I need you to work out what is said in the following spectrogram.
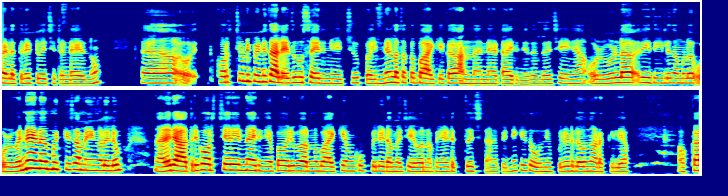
വെള്ളത്തിലിട്ട് വെച്ചിട്ടുണ്ടായിരുന്നു. കുറച്ച് ഉണ്ണിപ്പിണ്ടി തലേ ദിവസം അരിഞ്ഞ് വെച്ചു. പിന്നെയുള്ളതൊക്കെ ബാക്കിയൊക്കെ അന്ന് തന്നെ ആയിട്ട് അരിഞ്ഞത് എന്താ വെച്ച് കഴിഞ്ഞാൽ ഒഴിവുള്ള രീതിയിൽ നമ്മൾ ഒഴിവ് തന്നെയാണ് മിക്ക സമയങ്ങളിലും. എന്നാലും രാത്രി കുറച്ച് നേരം ഇരുന്ന് അരിഞ്ഞപ്പോൾ അവർ പറഞ്ഞു ബാക്കി നമുക്ക് ഉപ്പിലിടാൻ പറ്റിയ പറഞ്ഞപ്പോൾ ഞാൻ എടുത്ത് വെച്ചതാണ്. പിന്നെ എനിക്ക് തോന്നി ഉപ്പിലിടലൊന്നും നടക്കില്ല. ഒക്കെ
